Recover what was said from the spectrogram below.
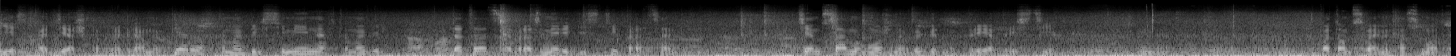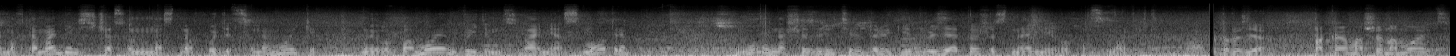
Есть поддержка программы «Первый автомобиль», семейный автомобиль. Дотация в размере 10%. Тем самым можно выгодно приобрести. Потом с вами посмотрим автомобиль. Сейчас он у нас находится на мойке. Мы его помоем, выйдем с вами осмотрим. Ну и наши зрители, дорогие друзья, тоже с нами его посмотрят. Друзья, пока машина моется,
